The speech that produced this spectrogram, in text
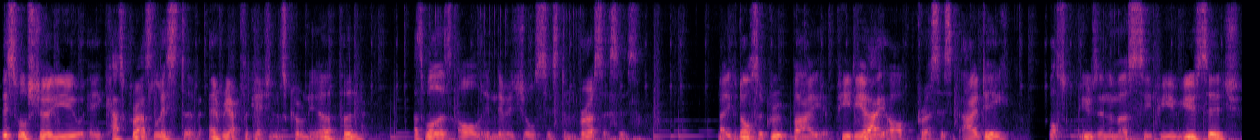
this will show you a categorized list of every application that's currently open, as well as all individual system processes. Now, you can also group by PID or process ID, what's using the most CPU usage,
